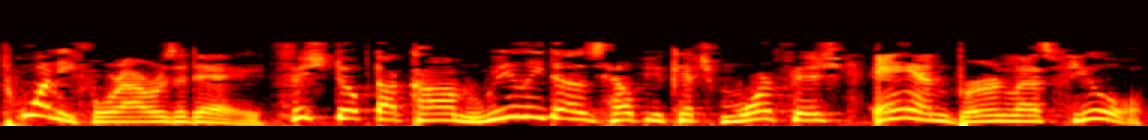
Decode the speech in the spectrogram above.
24 hours a day. FishDope.com really does help you catch more fish and burn less fuel.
